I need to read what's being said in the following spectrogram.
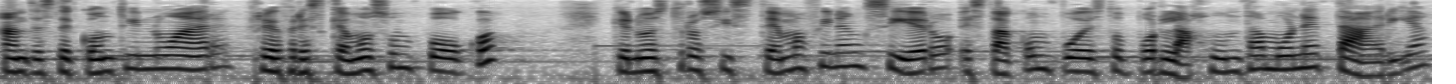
Antes de continuar, refresquemos un poco que nuestro sistema financiero está compuesto por la Junta Monetaria,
